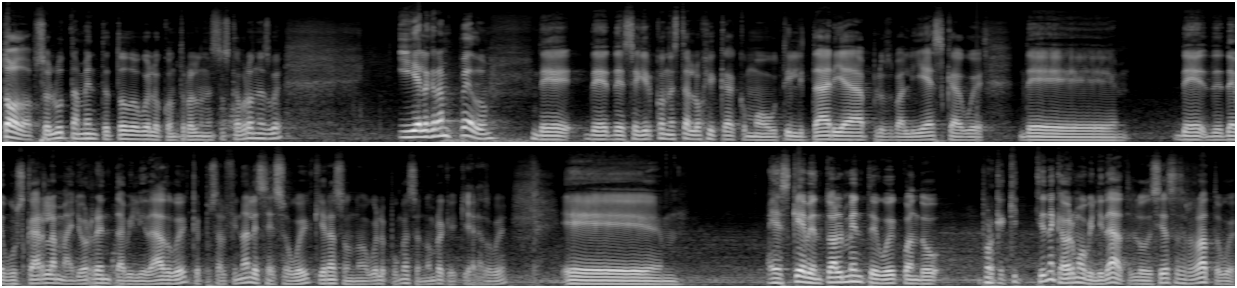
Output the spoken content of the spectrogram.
Todo, absolutamente todo, güey, lo controlan estos cabrones, güey. Y el gran pedo de, de- de seguir con esta lógica como utilitaria, plusvaliesca, güey, de, de, de- buscar la mayor rentabilidad, güey, que pues al final es eso, güey, quieras o no, güey, le pongas el nombre que quieras, güey. Eh, es que eventualmente, güey, cuando... Porque aquí tiene que haber movilidad, lo decías hace rato, güey.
